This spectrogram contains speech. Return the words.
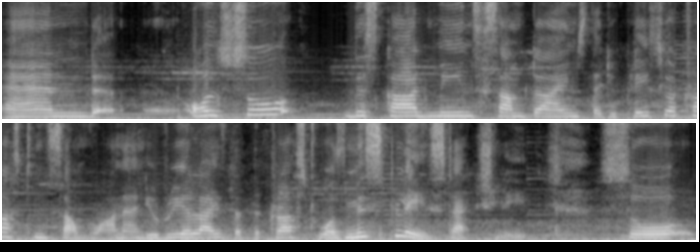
And also this card means sometimes that you place your trust in someone and you realize that the trust was misplaced actually. So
